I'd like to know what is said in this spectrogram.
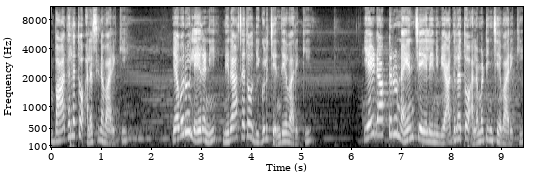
బాధలతో అలసిన వారికి ఎవరూ లేరని నిరాశతో దిగులు చెందేవారికి ఏ డాక్టరు నయం చేయలేని వ్యాధులతో అలమటించేవారికి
